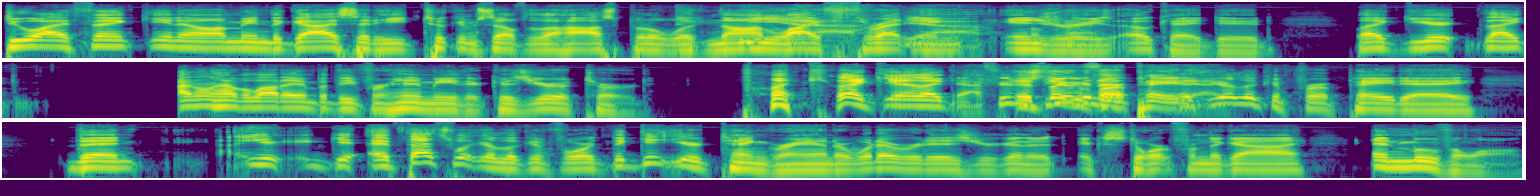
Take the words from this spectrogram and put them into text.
Do I think you know? I mean, the guy said he took himself to the hospital with non-life-threatening yeah, okay. injuries. Okay. dude. Like you're like, I don't have a lot of empathy for him either because you're a turd. like, like yeah, like Yeah, if you're just looking for gonna- a payday. if you're looking for a payday, then you, if that's what you're looking for, to get your ten grand or whatever it is you're going to extort from the guy and move along.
